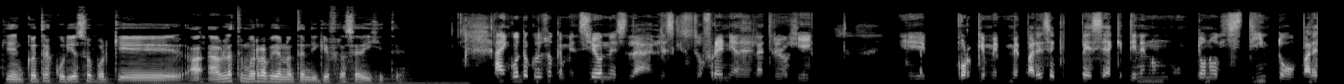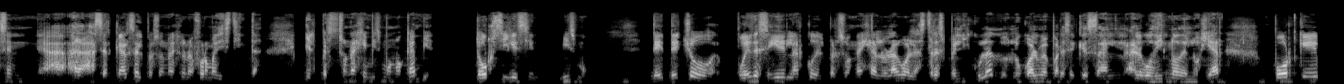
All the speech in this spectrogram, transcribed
Que encuentras curioso porque hablaste muy rápido, no entendí qué frase dijiste. Ah, encuentro curioso que menciones la, esquizofrenia de la trilogía, eh, porque me, parece que pese a que tienen un, tono distinto, parecen acercarse al personaje de una forma distinta, el personaje mismo no cambia. Thor sigue siendo el mismo. De, hecho, puede seguir el arco del personaje a lo largo de las tres películas, lo, cual me parece que es algo digno de elogiar, porque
